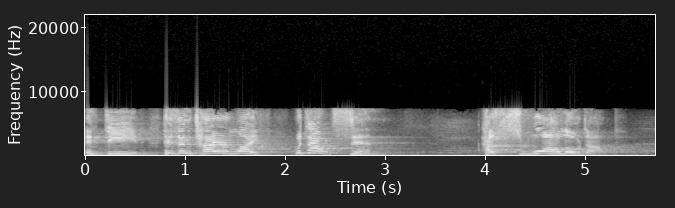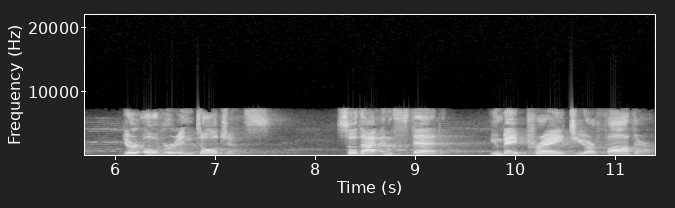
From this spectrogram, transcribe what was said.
Indeed, his entire life without sin has swallowed up your overindulgence, so that instead you may pray to your Father,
